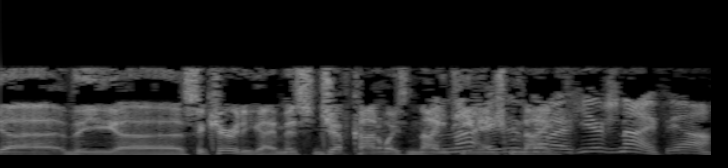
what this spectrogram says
the uh, the uh, security guy, miss Jeff Conaway's A kni- 19-inch He's got a huge knife, yeah.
